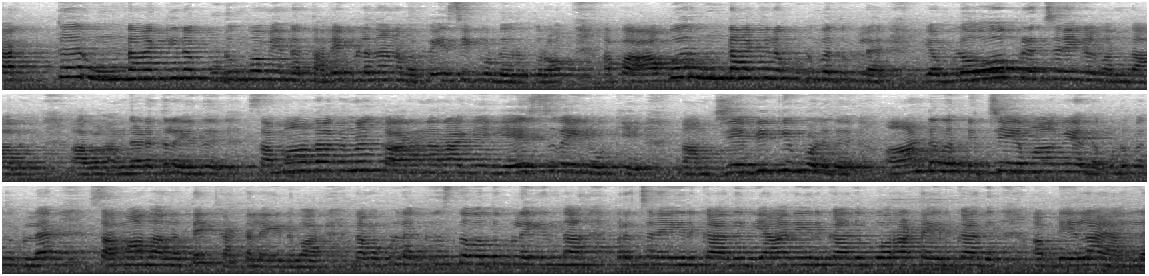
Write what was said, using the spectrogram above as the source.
கர்த்தர் உண்டாக்கின குடும்பம் என்ற தலைப்புல தான் நம்ம பேசிக்கொண்டு இருக்கிறோம் அப்ப அவர் உண்டாக்கின குடும்பத்துக்குள்ள எவ்வளோ பிரச்சனைகள் வந்தாலும் அவர் அந்த இடத்துல எது? சமாதான காரணராகிய இயேசுவை நோக்கி நாம் ஜெபிக்கும் பொழுது ஆண்டவர் நிச்சயமாகவே அந்த குடும்பத்துக்குள்ள சமாதானத்தை கட்டளையிடுவார். நமக்குள்ள கிறிஸ்தவத்துக்குள்ள இருந்தா பிரச்சனை இருக்காது வியாதி இருக்காது போராட்டம் இருக்காது அப்படியெல்லாம் அல்ல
